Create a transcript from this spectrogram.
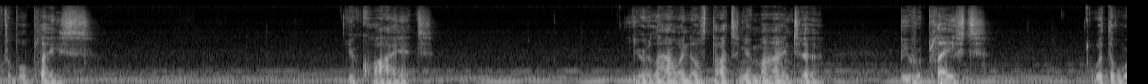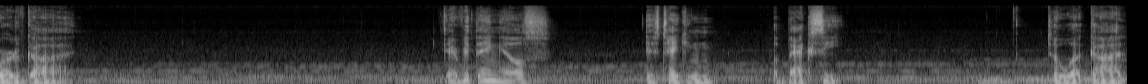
Comfortable place. You're quiet. You're allowing those thoughts in your mind to be replaced with the Word of God. Everything else is taking a back seat to what God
